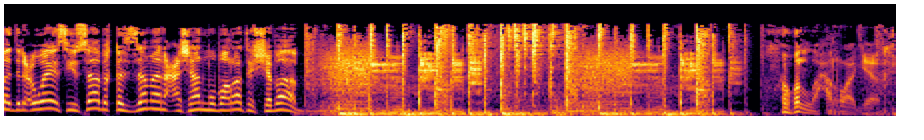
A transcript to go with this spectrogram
محمد العويسي يسابق الزمن عشان مباراة الشباب. والله حراق يا أخي.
